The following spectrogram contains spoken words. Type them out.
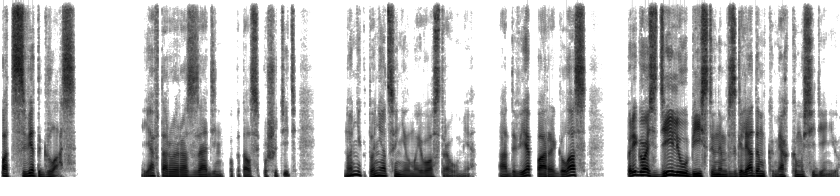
под цвет глаз». Я второй раз за день попытался пошутить, но никто не оценил моего остроумия. А две пары глаз пригвоздили убийственным взглядом к мягкому сиденью.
